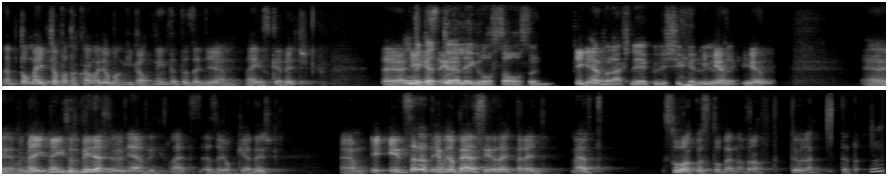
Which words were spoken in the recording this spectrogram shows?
Nem tudom, melyik csapat akar majd jobban kikapni, tehát ez egy ilyen nehéz kérdés. Mind a kettő elég rossz ahhoz, hogy igen. nélkül is sikerüljön igen, neki. Igen. Vagy melyik, melyik tud véletlenül nyerni, lehet ez a jobb kérdés. Én szeretném, hogy a Belsi az egy per egy, mert szórakoztóbb lenne a draft tőle. Tehát hm,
